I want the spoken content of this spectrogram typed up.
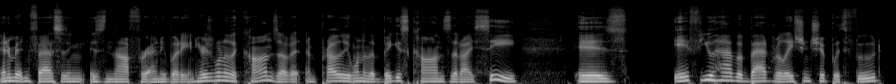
intermittent fasting is not for anybody and here's one of the cons of it and probably one of the biggest cons that i see is if you have a bad relationship with food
